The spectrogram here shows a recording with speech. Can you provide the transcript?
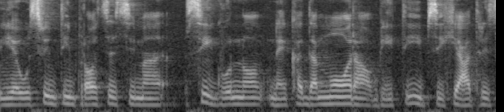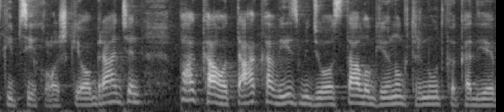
je u svim tim procesima sigurno nekada morao biti i psihijatrijski i psihološki obrađen, pa kao takav između ostalog i onog trenutka kad je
